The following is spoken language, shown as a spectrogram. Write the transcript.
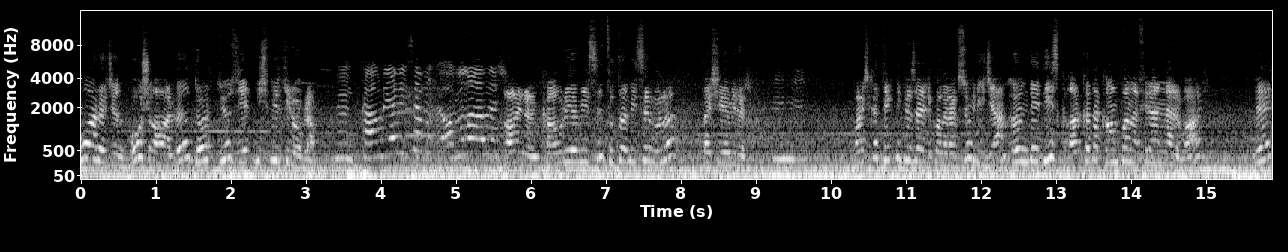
Bu aracın boş ağırlığı 471 kilogram. Hı, kavrayabilse bu- bunu alır. Aynen kavrayabilse tutabilse bunu taşıyabilir. Hı hı. Başka teknik özellik olarak söyleyeceğim. Önde disk, arkada kampana frenler var. Ve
